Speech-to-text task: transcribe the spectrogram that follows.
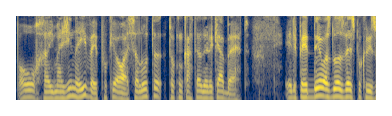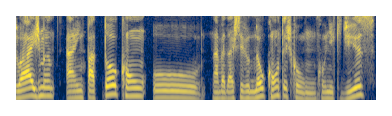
Porra, imagina aí, velho. Porque, ó, essa luta, tô com o cartel dele aqui aberto. Ele perdeu as duas vezes pro Chris Weisman, aí empatou com o. Na verdade, teve um no contest com, com o Nick Diaz.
